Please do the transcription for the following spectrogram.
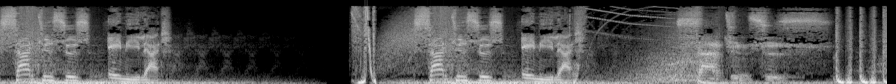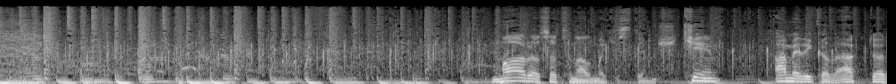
Sertünsüz en iyiler. Sertünsüz en iyiler. Sertünsüz. mağara satın almak istemiş. Kim? Amerikalı aktör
